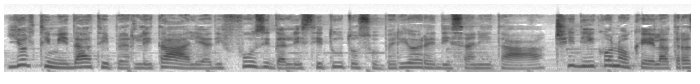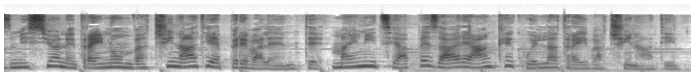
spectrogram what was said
Gli ultimi dati per l'Italia diffusi dall'Istituto Superiore di Sanità ci dicono che la trasmissione tra i non vaccinati è prevalente, ma inizia a pesare anche quella tra i vaccinati.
